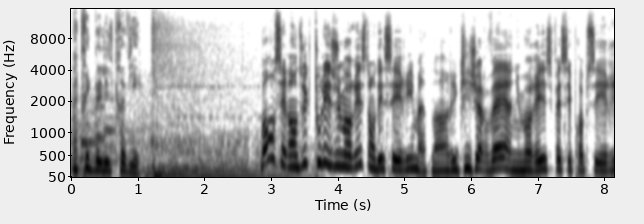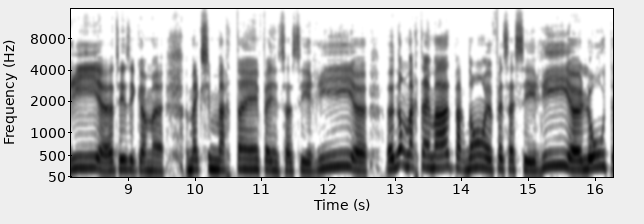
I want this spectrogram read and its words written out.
Patrick Delisle-Crevier. Bon, c'est rendu que tous les humoristes ont des séries maintenant. Ricky Gervais, un humoriste, fait ses propres séries. Euh, tu sais, c'est comme euh, Maxime Martin fait sa série. Euh, non, Martin Mad, pardon, fait sa série. L'autre,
